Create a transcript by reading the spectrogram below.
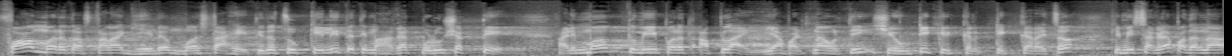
फॉर्म भरत असताना घेणं मस्ट आहे. तिथं चूक केली तर ती महागात पडू शकते. आणि मग तुम्ही परत अप्लाय या बटनावरती शेवटी क्लिक टिक करायचं की मी सगळ्या पदांना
